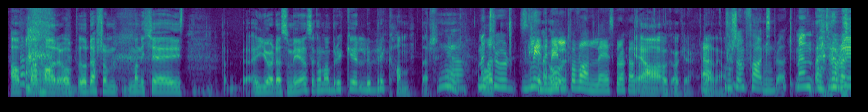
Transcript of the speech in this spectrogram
at man har Og, dersom man ikke gjør det så mye, så kan man bruke lubrikanter. Ja. Men tror Glidemiddel på vanlig språk, altså. Ja, ok, ok, greit, ja. Det er sånn fagspråk. Men tror du,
